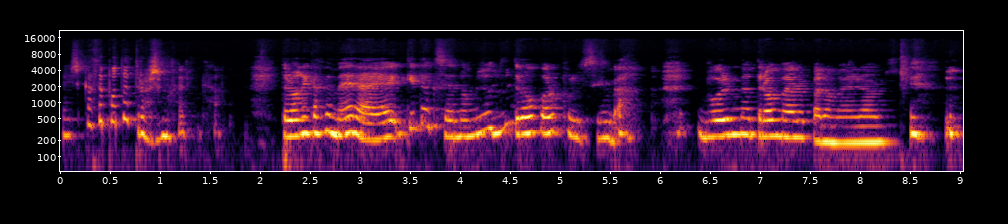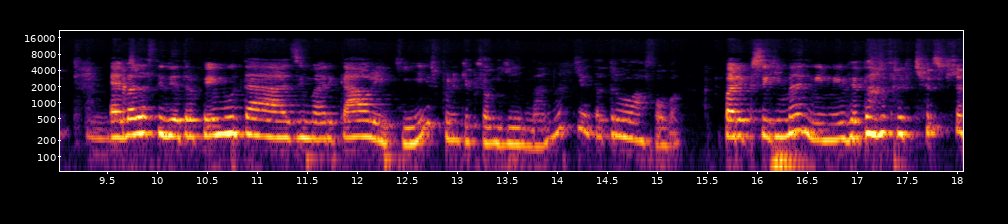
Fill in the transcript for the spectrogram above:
Εσύ κάθε πότε τρως ζυμαρικά. Τρώνε κάθε μέρα, ε. Κοίταξε, νομίζω ότι τρώω πάρα πολύ σήμερα. Μπορεί να τρώω μέρα παραμέρα, όχι. Έβαλα στη διατροφή μου τα ζυμαρικά ολικής, που είναι και πιο υγιεινά, και τα τρώω άφοβα. Παρεξηγημένοι είναι οι υδατάνθρακες πια.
